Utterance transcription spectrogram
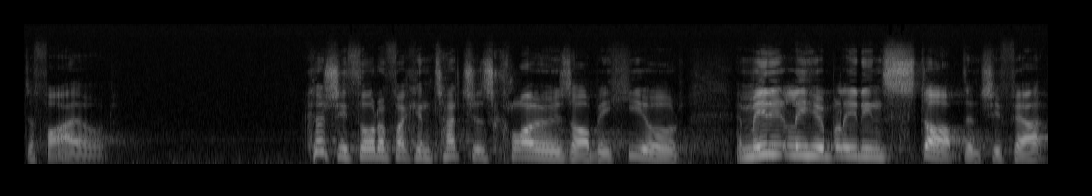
defiled. Because she thought, if I can touch his clothes, I'll be healed. Immediately her bleeding stopped, and she felt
